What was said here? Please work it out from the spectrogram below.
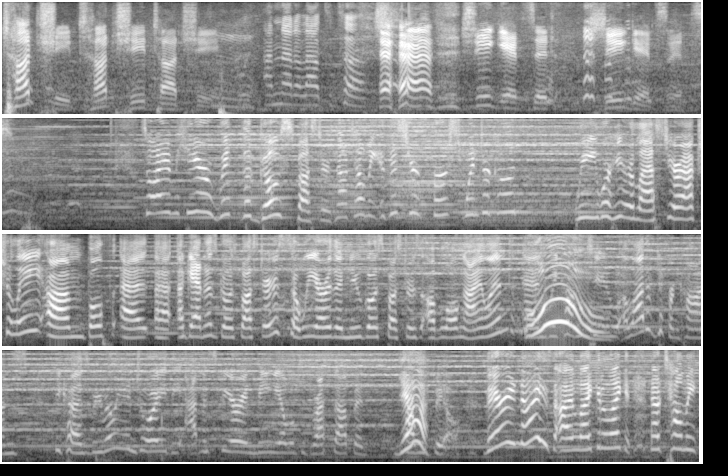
touchy, touchy, touchy. Hmm. I'm not allowed to touch. she gets it. She gets it. So I am here with the Ghostbusters. Now tell me, is this your first WinterCon? We were here last year, actually, um, both as, uh, again as Ghostbusters. So we are the new Ghostbusters of Long Island, and we come to a lot of different cons because we really enjoy the atmosphere and being able to dress up and Yeah. we feel. Very nice. I like it. I like it. Now tell me,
